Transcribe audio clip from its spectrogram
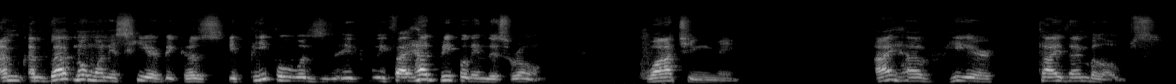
I'm I'm glad no one is here because if people was if if I had people in this room watching me, I have here tithe envelopes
